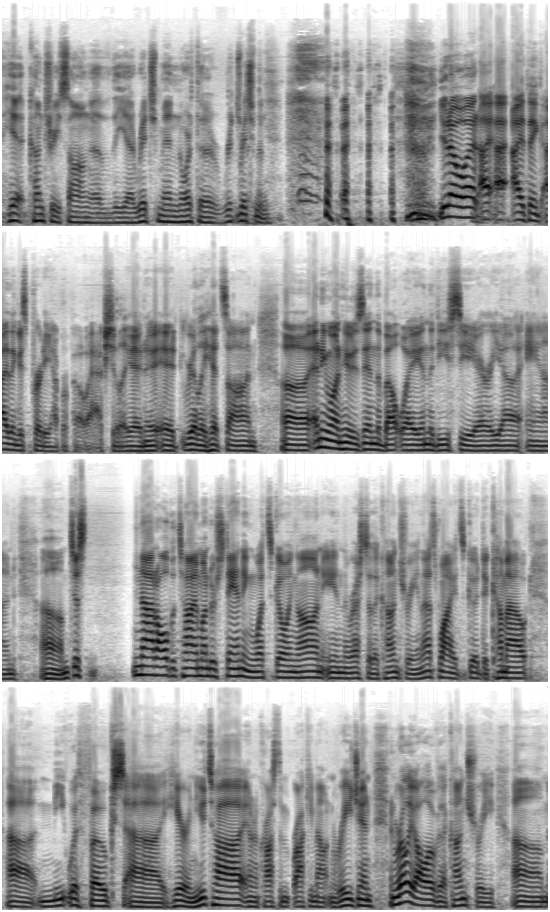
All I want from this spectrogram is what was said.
hit country song of the Richmond, north of Richmond. Richmond. you know what? I, I, I, think I think it's pretty apropos actually, and it, it really hits on uh, anyone who's in the Beltway in the DC area, and um, just not all the time understanding what's going on in the rest of the country. And that's why it's good to come out, uh, meet with folks uh, here in Utah and across the Rocky Mountain region, and really all over the country. Um,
